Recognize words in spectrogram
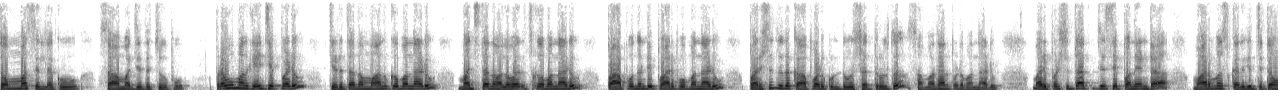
సొమ్మసిల్లకు సామర్థ్యత చూపు. ప్రభు మనకేం చెప్పాడు? చెడుతనం మానుకోమన్నాడు మంచితనం అలవరుచుకోమన్నాడు పాపం నుండి పారిపోమన్నాడు పరిశుద్ధత కాపాడుకుంటూ శత్రువులతో సమాధానపడమన్నాడు. మరి పరిశుద్ధాత్మ చేసే పనేంట మార్మస్ కలిగించటం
